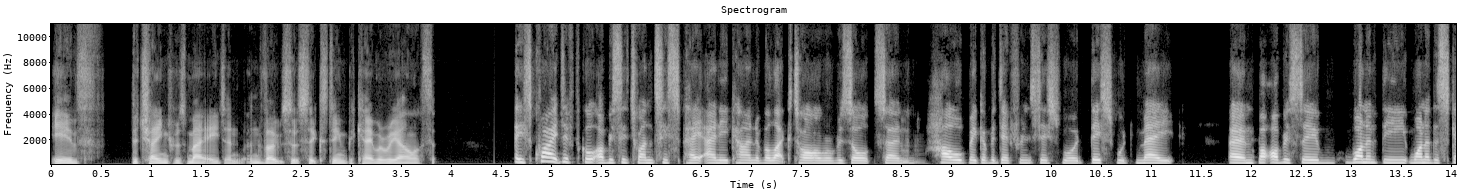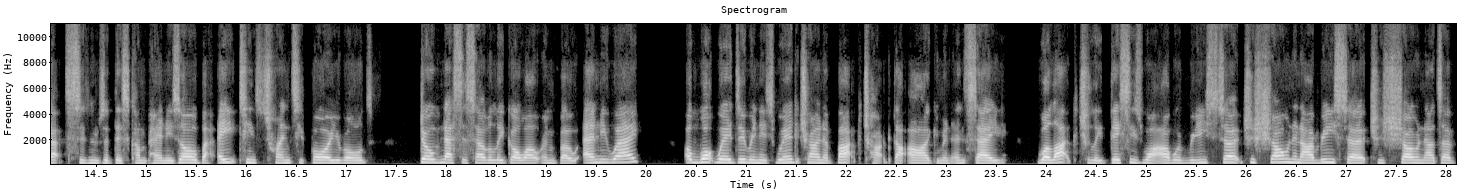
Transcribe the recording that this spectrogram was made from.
if the change was made and, and votes at 16 became a reality? it's quite difficult, obviously, to anticipate any kind of electoral results and mm-hmm. how big of a difference this would this would make. Um, but obviously, one of the one of the skepticisms of this campaign is, oh, but eighteen to twenty four year olds don't necessarily go out and vote anyway. And what we're doing is we're trying to backtrack that argument and say, well, actually, this is what our research has shown, and our research has shown, as I've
